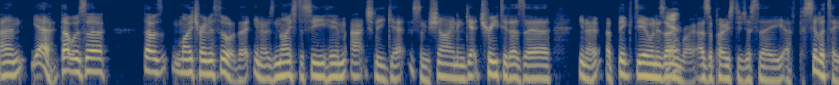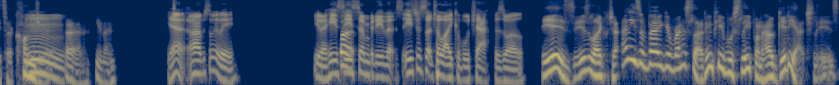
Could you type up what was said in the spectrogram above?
And yeah, that was uh that was my train of thought that, you know, it was nice to see him actually get some shine and get treated as a, you know, a big deal in his yeah, own right, as opposed to just a, a facilitator, a conduit, mm, uh, you know. yeah, absolutely. You know, he's he's somebody that's he's just such a likable chap as well. He is, he is a likable chap, and he's a very good wrestler. I think people sleep on how good he actually is.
